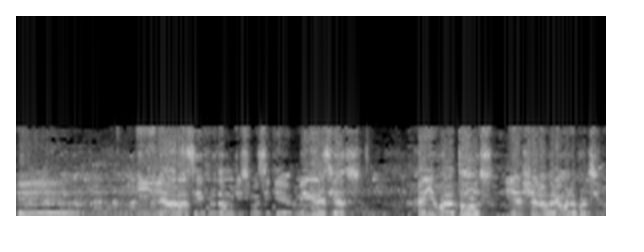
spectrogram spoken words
eh, y la verdad se disfruta muchísimo. Así que mil gracias, cariño para todos y allá nos veremos la próxima.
